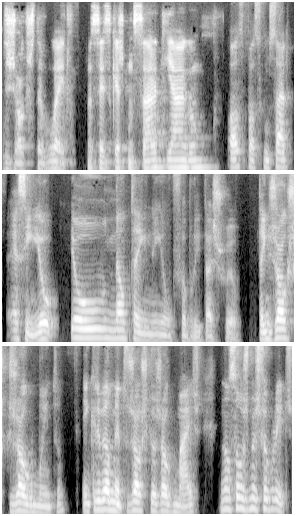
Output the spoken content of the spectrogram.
de jogos de tabuleiro. Não sei se queres começar, Tiago. Posso, posso começar? É assim, eu, eu não tenho nenhum favorito, acho eu. Tenho jogos que jogo muito. Incrivelmente, os jogos que eu jogo mais não são os meus favoritos.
